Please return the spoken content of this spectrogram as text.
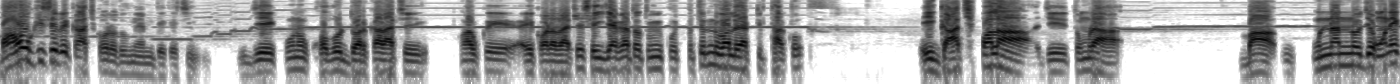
বাহক হিসেবে কাজ করো তুমি, আমি দেখেছি। যে কোনো খবর দরকার আছে, কাউকে এ করার আছে, সেই জায়গাতে তুমি প্রচণ্ড ভালো অ্যাক্টিভ থাকো। এই গাছপালা যে তোমরা বা অন্যান্য যে অনেক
